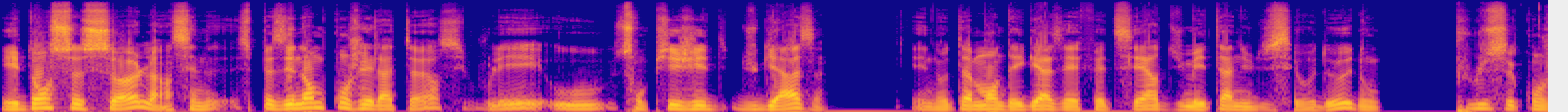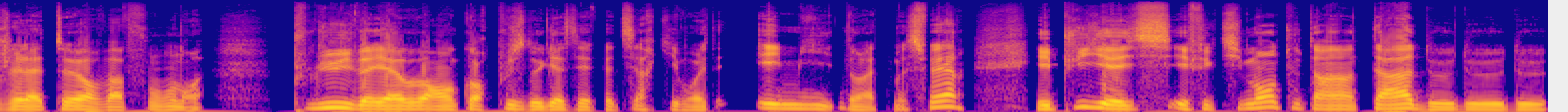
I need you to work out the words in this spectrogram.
Et dans ce sol, hein, c'est une espèce d'énorme congélateur, si vous voulez, où sont piégés du gaz, et notamment des gaz à effet de serre, du méthane et du CO2. Donc, plus ce congélateur va fondre, plus il va y avoir encore plus de gaz à effet de serre qui vont être émis dans l'atmosphère. Et puis, il y a effectivement tout un tas de,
